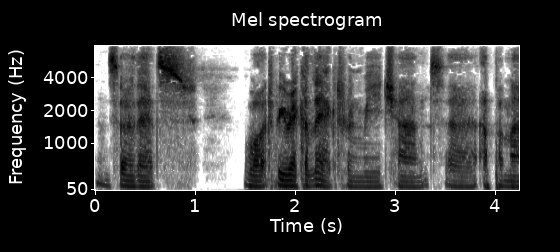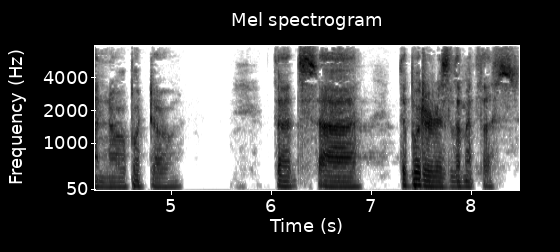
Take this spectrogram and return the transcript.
And so that's what we recollect when we chant uh, Appamano Buddho, that uh, the Buddha is limitless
